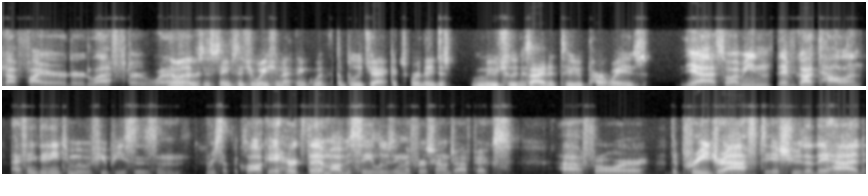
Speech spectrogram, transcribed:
got fired or left or whatever. No, it was the same situation I think with the Blue Jackets where they just mutually decided to part ways. Yeah, so I mean, they've got talent. I think they need to move a few pieces and reset the clock. It hurts them obviously losing the first round draft picks uh, for the pre-draft issue that they had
